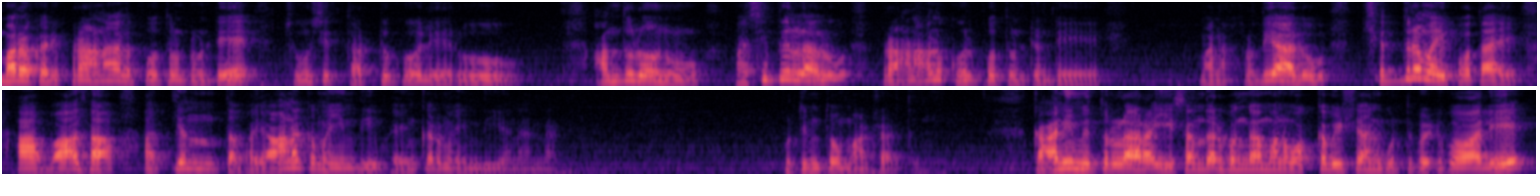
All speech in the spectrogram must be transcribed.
మరొకరి ప్రాణాలు పోతుంటుంటే చూసి తట్టుకోలేరు. అందులోనూ పసిపిల్లలు ప్రాణాలు కోల్పోతుంటుంటే మన హృదయాలు ఛిద్రమైపోతాయి. ఆ బాధ అత్యంత భయానకమైంది భయంకరమైంది అని అన్నాడు. పుతిన్తో మాట్లాడుతూ కానీ మిత్రులారా ఈ సందర్భంగా మనం ఒక్క విషయాన్ని గుర్తుపెట్టుకోవాలి.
